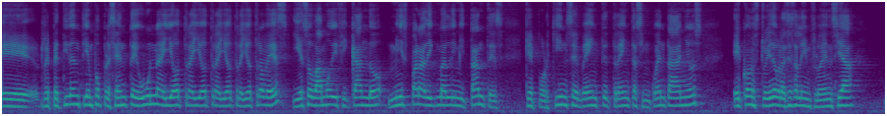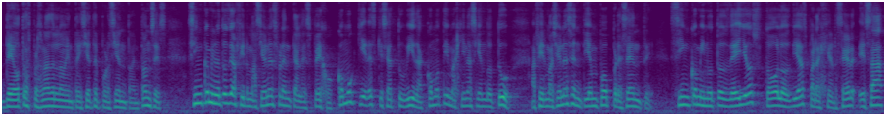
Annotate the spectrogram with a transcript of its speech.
eh, repetida en tiempo presente una y otra y otra y otra y otra vez, y eso va modificando mis paradigmas limitantes que por 15, 20, 30, 50 años he construido gracias a la influencia de otras personas del 97%. Entonces, cinco minutos de afirmaciones frente al espejo. ¿Cómo quieres que sea tu vida? ¿Cómo te imaginas siendo tú? Afirmaciones en tiempo presente. Cinco minutos de ellos todos los días para ejercer esa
